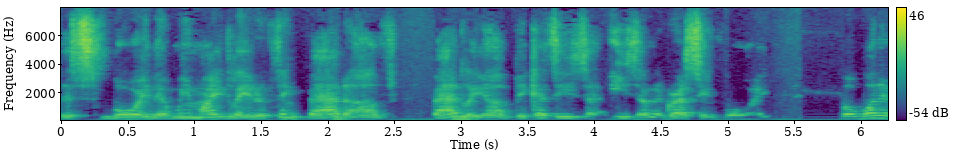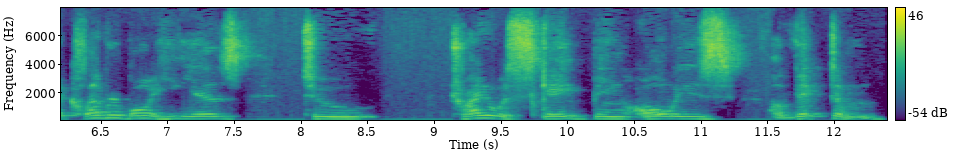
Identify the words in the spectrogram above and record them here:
This boy that we might later think bad of, badly of, because he's he's an aggressive boy. But what a clever boy he is to try to escape being always a victim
